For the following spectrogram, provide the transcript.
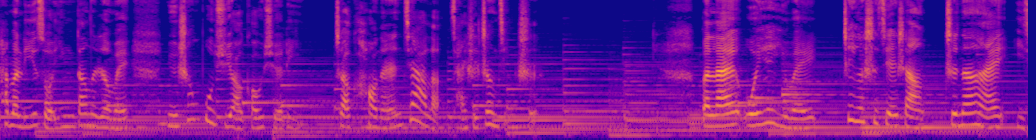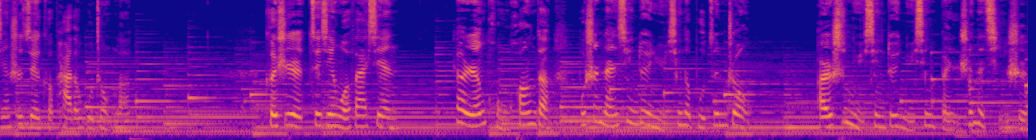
他们理所应当地认为，女生不需要高学历，找个好男人嫁了才是正经事。本来我也以为这个世界上直男癌已经是最可怕的物种了。可是最近我发现，让人恐慌的不是男性对女性的不尊重，而是女性对女性本身的歧视。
